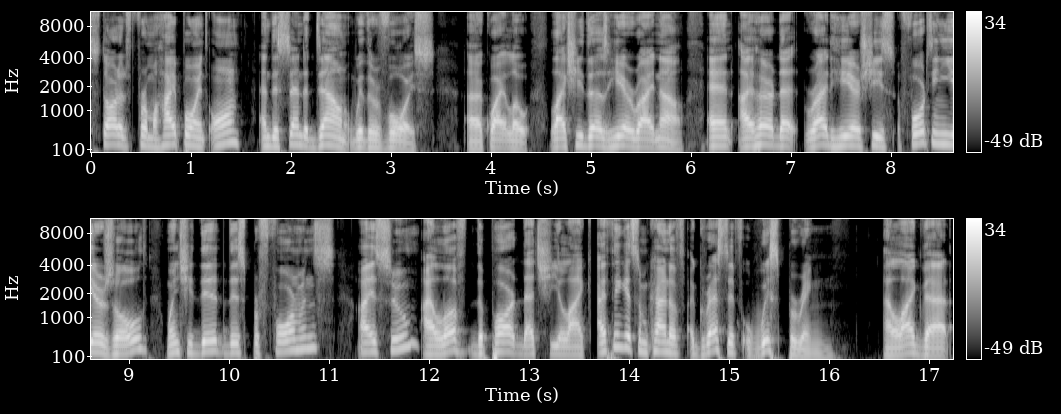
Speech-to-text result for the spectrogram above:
started from a high point on and descended down with her voice. Uh, quite low, like she does here right now. And I heard that right here, she's 14 years old when she did this performance, I assume. I love the part that she like, I think it's some kind of aggressive whispering. I like that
